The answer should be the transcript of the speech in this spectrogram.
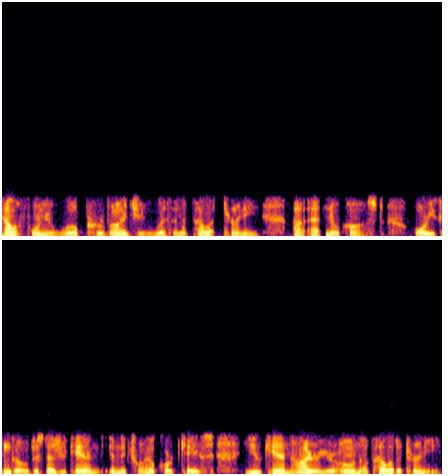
California will provide you with an appellate attorney uh, at no cost. Or you can go, just as you can in the trial court case, you can hire your own appellate attorney.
